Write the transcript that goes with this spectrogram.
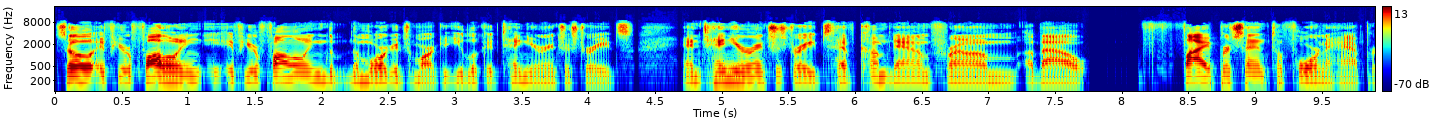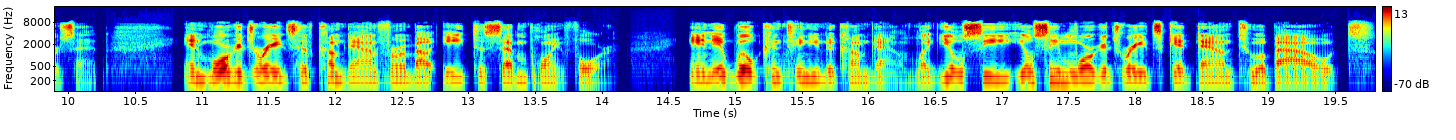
So if you're following if you're following the, the mortgage market, you look at 10-year interest rates, and 10-year interest rates have come down from about 5% to 4.5%. And mortgage rates have come down from about 8 to 7.4. And it will continue to come down. Like you'll see you'll see mortgage rates get down to about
